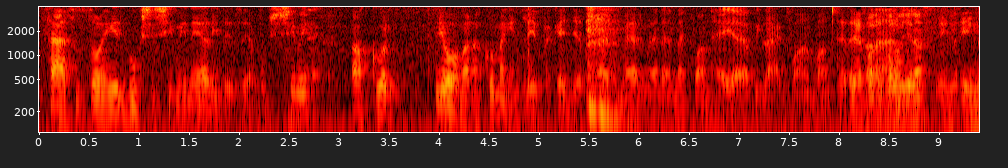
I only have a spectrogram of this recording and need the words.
127 buksisiminél, idézője buksisimi, akkor jó van, akkor megint lépek egyet, mert, mert, mert ennek van helye a világban, van tere De talán. valahogy én, azt, én, én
